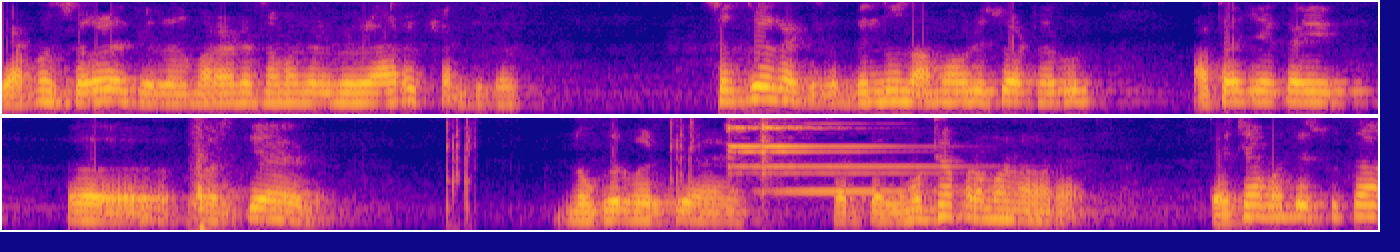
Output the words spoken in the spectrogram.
की आपण सगळं केलं मराठा समाजाला वेगळं आरक्षण दिलं. सगळं काय केलं? बिंदू नामावलीसुद्धा ठरवून आता जे काही भरती आहे नोकर भरती आहे सरकारी मोठ्या प्रमाणावर आहे त्याच्यामध्ये सुद्धा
